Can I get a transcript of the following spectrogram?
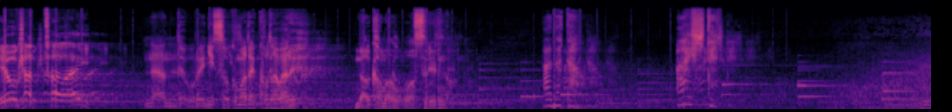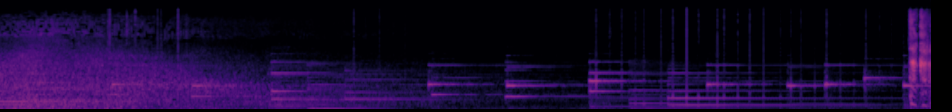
よかったわい。なんで俺にそこまでこだわる？仲間を忘れるな。あなたを愛してる。だから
